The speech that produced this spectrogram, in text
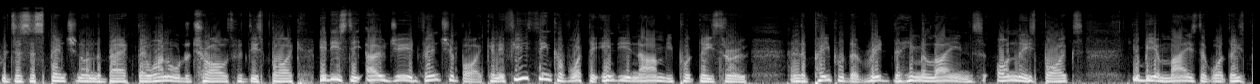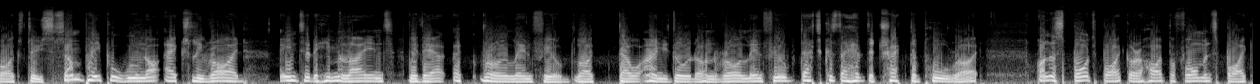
with the suspension on the back. They won all the trials with this bike. It is the OG adventure bike, and if you think of what the Indian Army put these through and the people that rid the Himalayas on these bikes, you'll be amazed at what these bikes do. Some people will not actually ride into the Himalayas without a Royal Enfield. Like they will only do it on a Royal Enfield. That's because they have the tractor pull, right? On a sports bike or a high performance bike,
